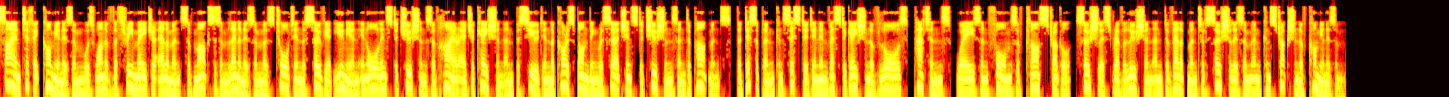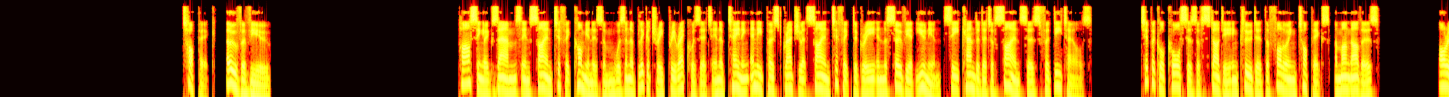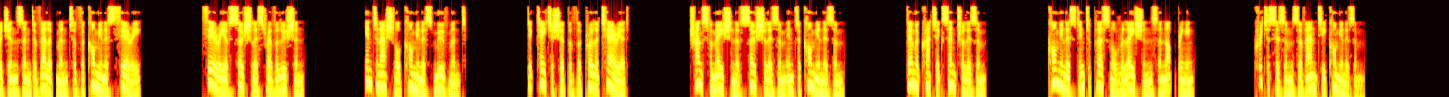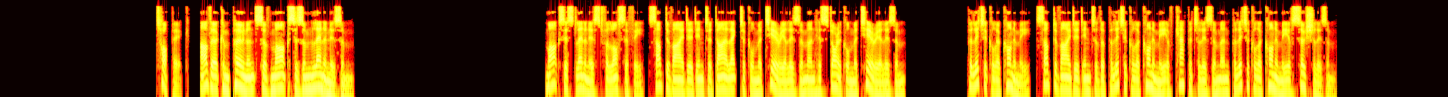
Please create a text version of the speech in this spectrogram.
Scientific communism was one of the three major elements of Marxism-Leninism as taught in the Soviet Union in all institutions of higher education and pursued in the corresponding research institutions and departments. The discipline consisted in investigation of laws, patterns, ways and forms of class struggle, socialist revolution and development of socialism and construction of communism. Topic. Overview. Passing exams in scientific communism was an obligatory prerequisite in obtaining any postgraduate scientific degree in the Soviet Union. See Candidate of Sciences for details. Typical courses of study included the following topics, among others Origins and development of the communist theory Theory of Socialist Revolution International Communist Movement Dictatorship of the Proletariat Transformation of Socialism into Communism Democratic Centralism Communist interpersonal relations and upbringing Criticisms of anti-communism Topic other components of Marxism-Leninism Marxist-Leninist philosophy, subdivided into dialectical materialism and historical materialism. Political economy, subdivided into the political economy of capitalism and political economy of socialism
